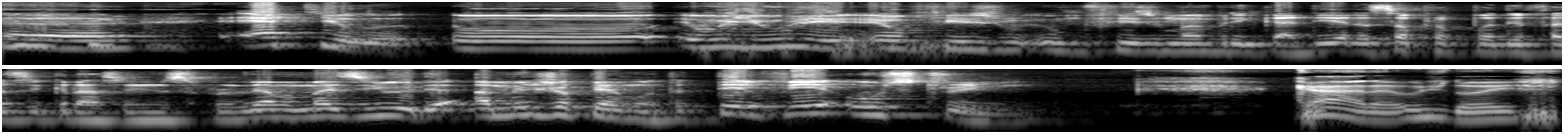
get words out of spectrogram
É, é aquilo. O, o Yuri, eu fiz, eu fiz uma brincadeira só para poder fazer graça nesse problema, mas Yuri, a mesma pergunta: TV ou streaming? Cara, os dois.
